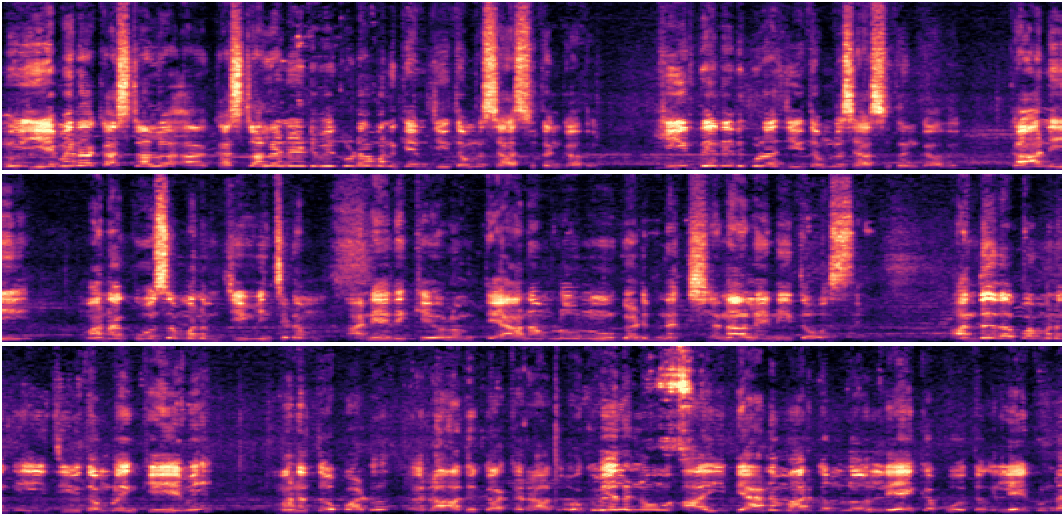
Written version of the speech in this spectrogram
నువ్వు ఏమైనా కష్టాలు ఆ కష్టాలు అనేటివి కూడా మనకేం జీవితంలో శాశ్వతం కాదు. కీర్తి అనేది కూడా జీవితంలో శాశ్వతం కాదు. కానీ మన కోసం మనం జీవించడం అనేది కేవలం ధ్యానంలో నువ్వు గడిపిన క్షణాలే నీతో వస్తాయి. అంతే తప్ప మనకి ఈ జీవితంలో ఇంకేమీ మనతో పాటు రాదు కాక రాదు. ఒకవేళ నువ్వు ఆ ఈ ధ్యాన మార్గంలో లేకపోతే లేకుండా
